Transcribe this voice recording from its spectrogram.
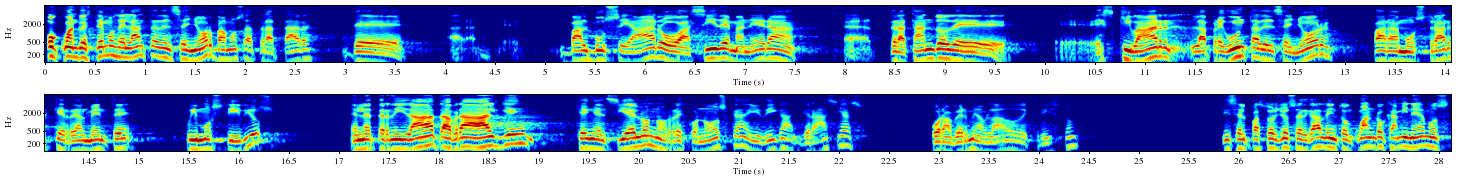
¿O cuando estemos delante del Señor vamos a tratar de ah, balbucear o así de manera eh, tratando de eh, esquivar la pregunta del Señor para mostrar que realmente fuimos tibios. En la eternidad habrá alguien que en el cielo nos reconozca y diga gracias por haberme hablado de Cristo. Dice el pastor Joseph Garlington, cuando caminemos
